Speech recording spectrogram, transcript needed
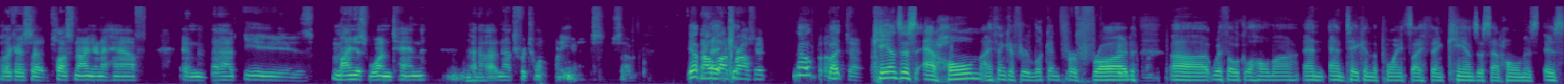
like I said, plus nine and a half, and that is minus one ten, Mhm. uh, and that's for twenty units. So yep. not a lot of profit, no, but but, uh, Kansas at home. I think if you're looking for fraud uh, with Oklahoma and and taking the points, I think Kansas at home is is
